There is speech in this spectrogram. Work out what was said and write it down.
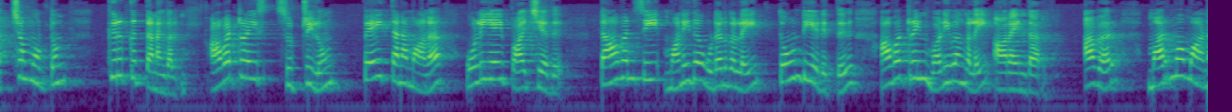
அச்சமூட்டும் கிறுக்குத்தனங்கள். அவற்றை சுற்றிலும் பேய்த்தனமான ஒளியை பாய்ச்சியது. டாவன்சி மனித உடல்களை தோண்டியெடுத்து அவற்றின் வடிவங்களை ஆராய்ந்தார். அவர் மர்மமான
